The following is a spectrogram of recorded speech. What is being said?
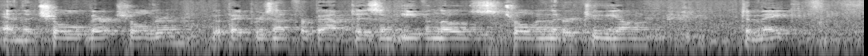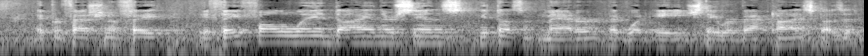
and the chil- their children that they present for baptism, even those children that are too young to make a profession of faith. If they fall away and die in their sins, it doesn't matter at what age they were baptized, does it?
